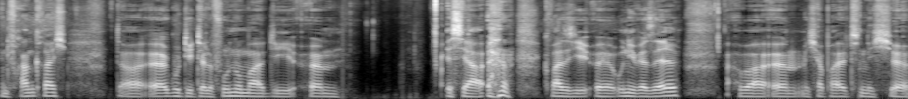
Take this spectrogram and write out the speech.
in Frankreich. Da äh, gut die Telefonnummer, die ähm, ist ja quasi äh, universell, aber ähm, ich habe halt nicht äh,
